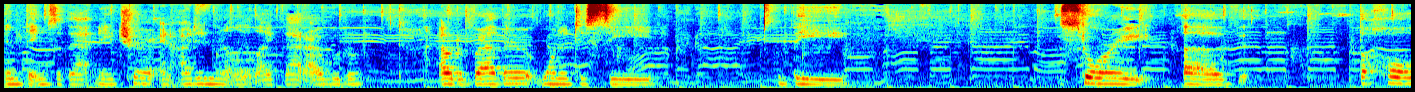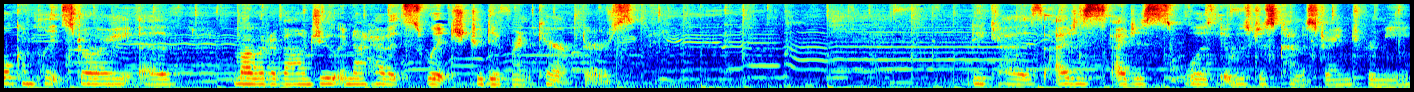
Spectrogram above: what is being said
and things of that nature. And I didn't really like that. I would have, I would have rather wanted to see the story of the whole complete story of Margaret of Anjou and not have it switch to different characters. Because I just I just was it was just kind of strange for me.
